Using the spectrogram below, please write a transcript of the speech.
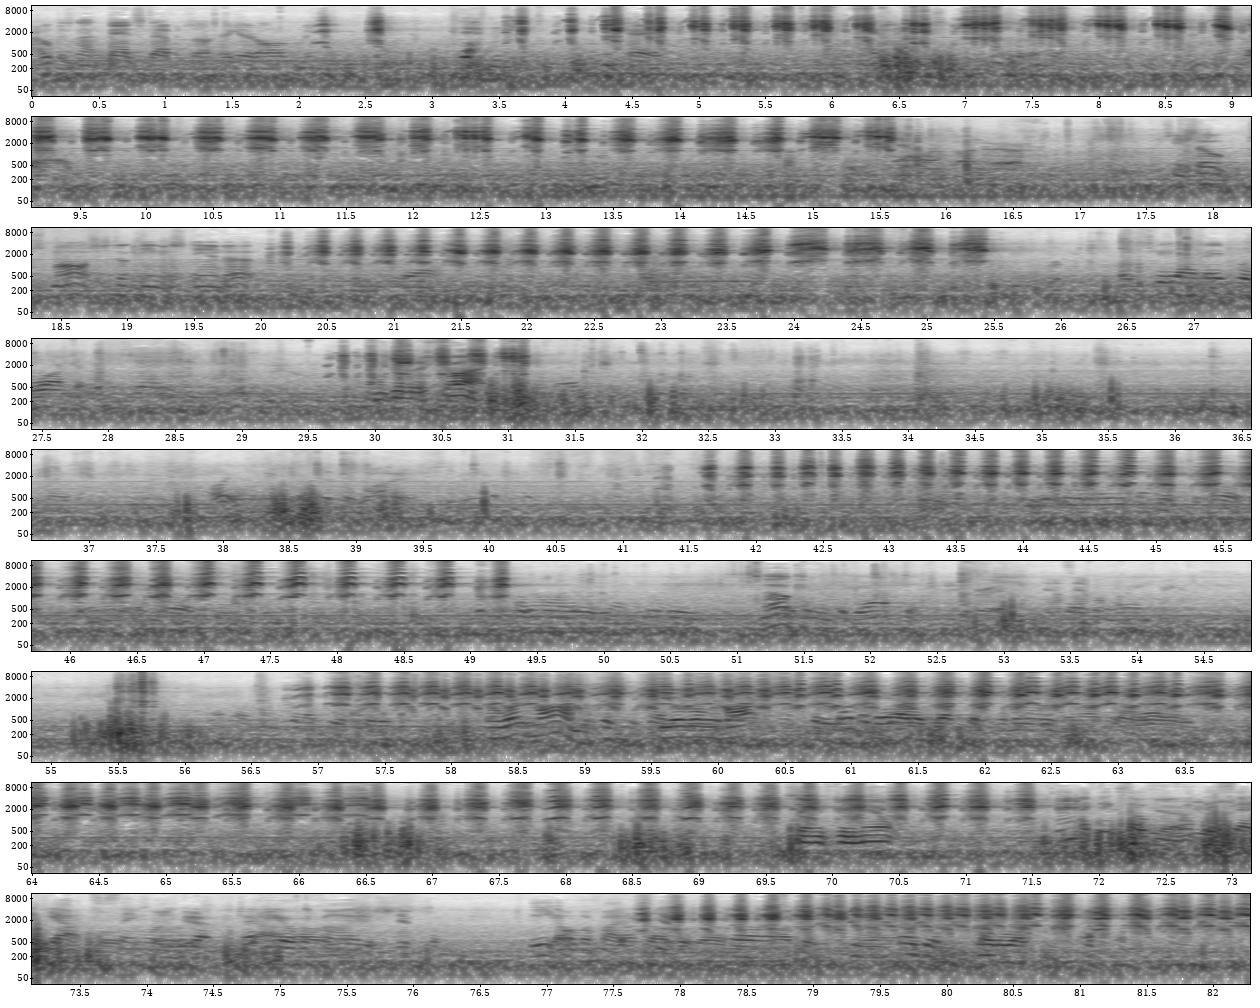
I hope it's not bad stuff. Going to get it all over me. Yeah. Okay. Actually, Allen's on her. she's so small, she still can't even stand up. Yeah. Those feet are made for walking. Gonna give it a shot. The graft of- So where's mom? She over on the box? It's over there. Same female. I think so, from Yeah. what they said, yeah, it's the same one. Yeah. E over five. E over five. Right away.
